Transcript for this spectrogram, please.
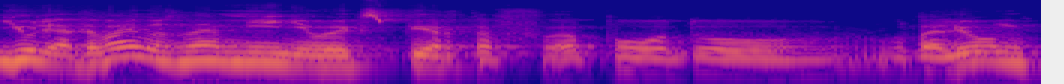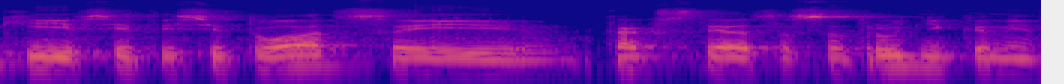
Юля, а давай узнаем мнение у экспертов по поводу удаленки, всей этой ситуации, как состояться с сотрудниками,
